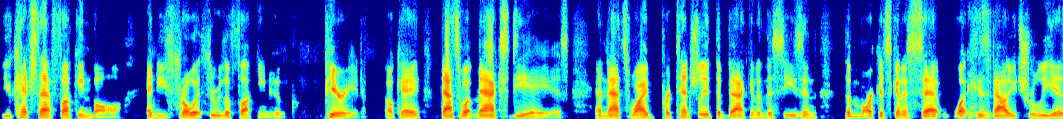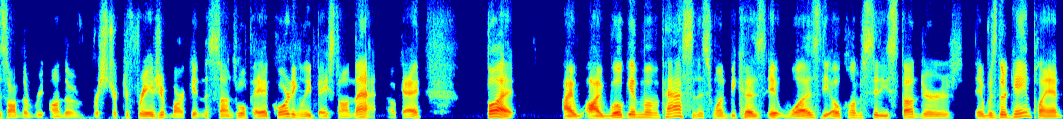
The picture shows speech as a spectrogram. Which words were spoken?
you catch that fucking ball and you throw it through the fucking hoop. Period. Okay. That's what max DA is. And that's why potentially at the back end of the season, the market's going to set what his value truly is on the on the restricted free agent market, and the Suns will pay accordingly based on that. Okay. But I, I will give him a pass in this one because it was the Oklahoma City Thunders. It was their game plan.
